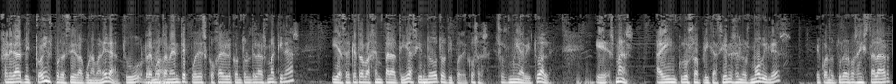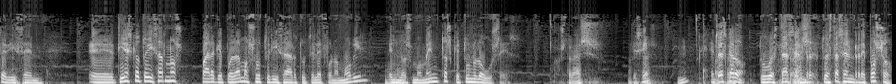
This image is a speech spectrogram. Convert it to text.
generar bitcoins, por decir de alguna manera. Tú remotamente puedes coger el control de las máquinas y hacer que trabajen para ti haciendo otro tipo de cosas. Eso es muy habitual. Y es más, hay incluso aplicaciones en los móviles que cuando tú las vas a instalar te dicen, eh, tienes que autorizarnos para que podamos utilizar tu teléfono móvil en los momentos que tú no lo uses. Ostras. sí? ¿Mm? Entonces, claro, tú estás, en, tú estás en reposo,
